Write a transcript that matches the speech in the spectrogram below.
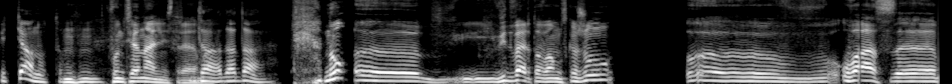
підтягнуту. Мгм. Функціональність треба. Да, да, да. Ну, е, відверто вам скажу. е, У вас, е,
